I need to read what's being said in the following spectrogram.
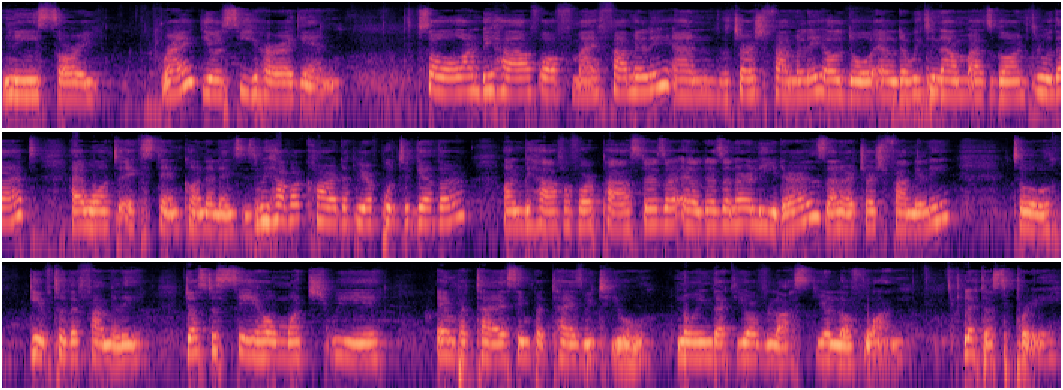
niece, sorry, right? You'll see her again. So, on behalf of my family and the church family, although Elder Whittingham has gone through that, I want to extend condolences. We have a card that we have put together on behalf of our pastors, our elders, and our leaders, and our church family to give to the family, just to say how much we empathize, sympathize with you, knowing that you have lost your loved one. Let us pray.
